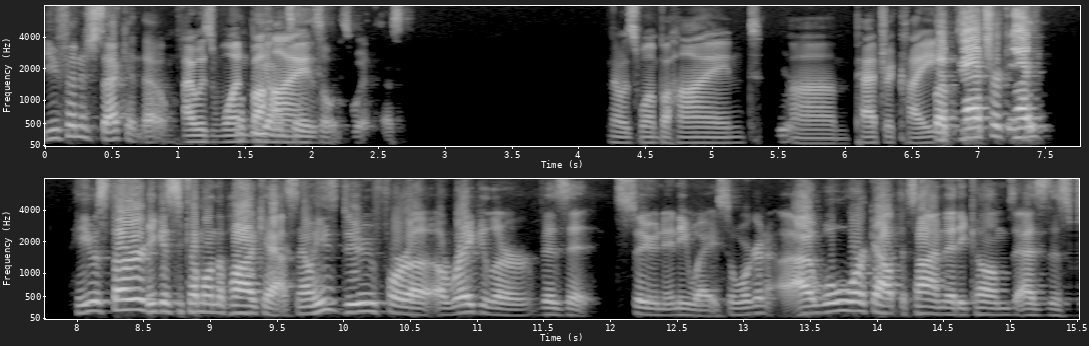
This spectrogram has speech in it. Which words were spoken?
You finished second though. I was one But Beyonce behind. is always with us. That was one behind um, Patrick Hite. But Patrick Hite, he was third. He gets to come on the podcast. Now he's due for a, a regular visit soon anyway. So we're gonna I will work out the time that he comes as this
